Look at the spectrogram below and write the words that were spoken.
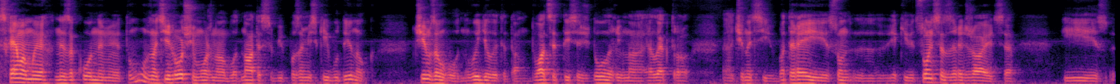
схемами незаконними. Тому на ці гроші можна обладнати собі позаміський будинок чим завгодно, виділити там 20 тисяч доларів на електро е, чи на ці батареї, е, які від сонця заряджаються, і е,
